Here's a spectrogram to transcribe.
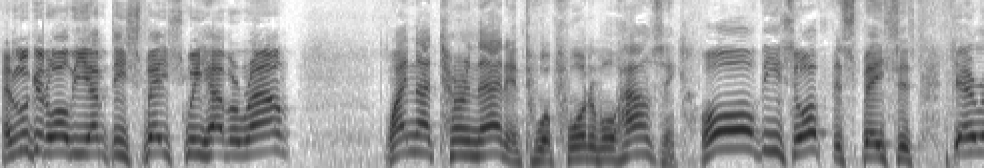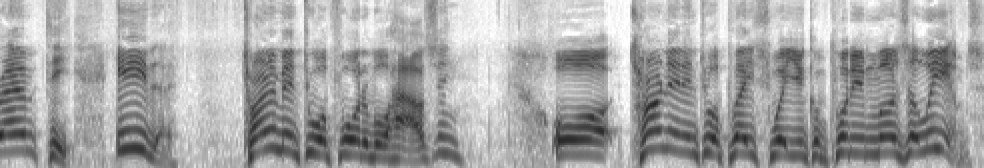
And look at all the empty space we have around. Why not turn that into affordable housing? All these office spaces, they're empty. Either turn them into affordable housing or turn it into a place where you can put in mausoleums.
